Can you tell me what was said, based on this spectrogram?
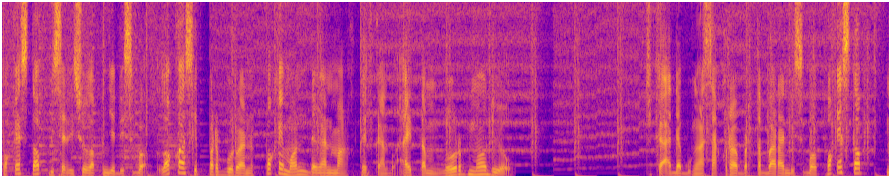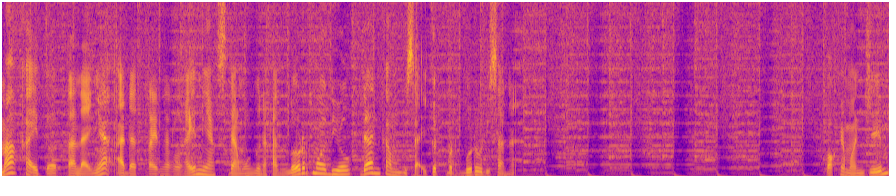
Pokestop bisa disulap menjadi sebuah lokasi perburuan Pokemon dengan mengaktifkan item lure module. Jika ada bunga sakura bertebaran di sebuah Pokestop, maka itu tandanya ada trainer lain yang sedang menggunakan lure module dan kamu bisa ikut berburu di sana. Pokemon Gym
